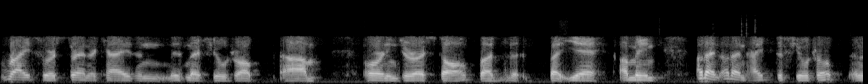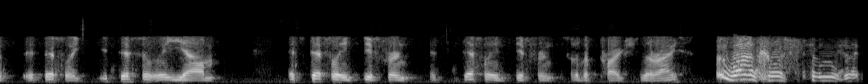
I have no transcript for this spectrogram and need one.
race where it's 300 k's and there's no fuel drop, um, or an enduro style. But but yeah, I mean I don't I don't hate the fuel drop, and it's, definitely it's definitely um, it's definitely different. It's definitely a different sort of approach to the race. Well, One, of course, things that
